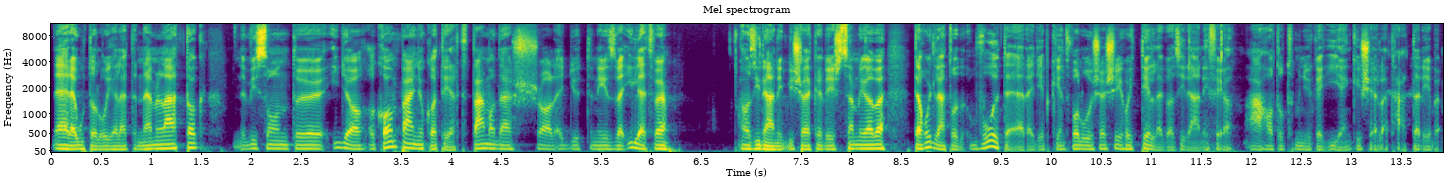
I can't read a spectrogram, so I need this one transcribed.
erre utaló jelet nem láttak, viszont így a kampányokat ért támadással együtt nézve, illetve az iráni viselkedést szemlélve. Te hogy látod, volt-e erre egyébként valós esély, hogy tényleg az iráni fél állhatott mondjuk egy ilyen kísérlet hátterében?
